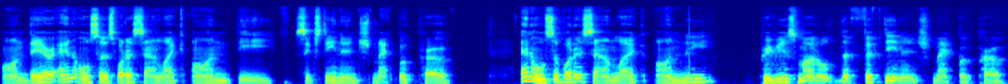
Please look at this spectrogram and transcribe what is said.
on there, and also is what I sound like on the 16 inch MacBook Pro, and also what I sound like on the previous model, the 15 inch MacBook Pro.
